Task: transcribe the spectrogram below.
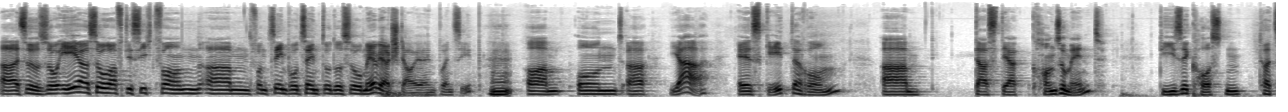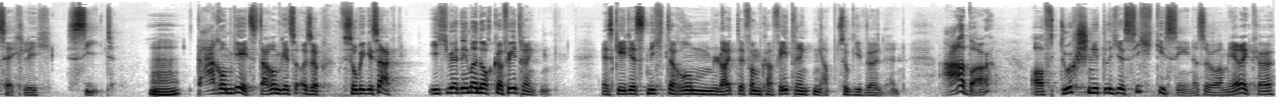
Also so eher so auf die Sicht von, ähm, von 10% oder so Mehrwertsteuer im Prinzip. Mhm. Ähm, und äh, ja, es geht darum, ähm, dass der Konsument diese Kosten tatsächlich sieht. Mhm. Darum geht's. Darum geht's. Also, so wie gesagt, ich werde immer noch Kaffee trinken. Es geht jetzt nicht darum, Leute vom Kaffeetrinken abzugewöhnen. Aber auf durchschnittliche Sicht gesehen, also Amerika,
